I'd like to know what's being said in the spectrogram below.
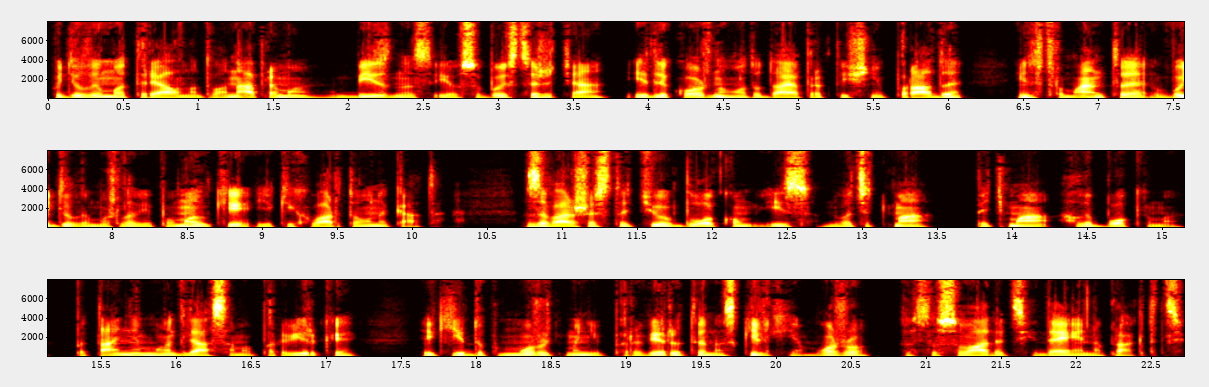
Поділи матеріал на два напрями: бізнес і особисте життя, і для кожного додає практичні поради, інструменти, виділи можливі помилки, яких варто уникати. Заверши статтю блоком із 25 глибокими питаннями для самоперевірки, які допоможуть мені перевірити, наскільки я можу застосувати ці ідеї на практиці.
